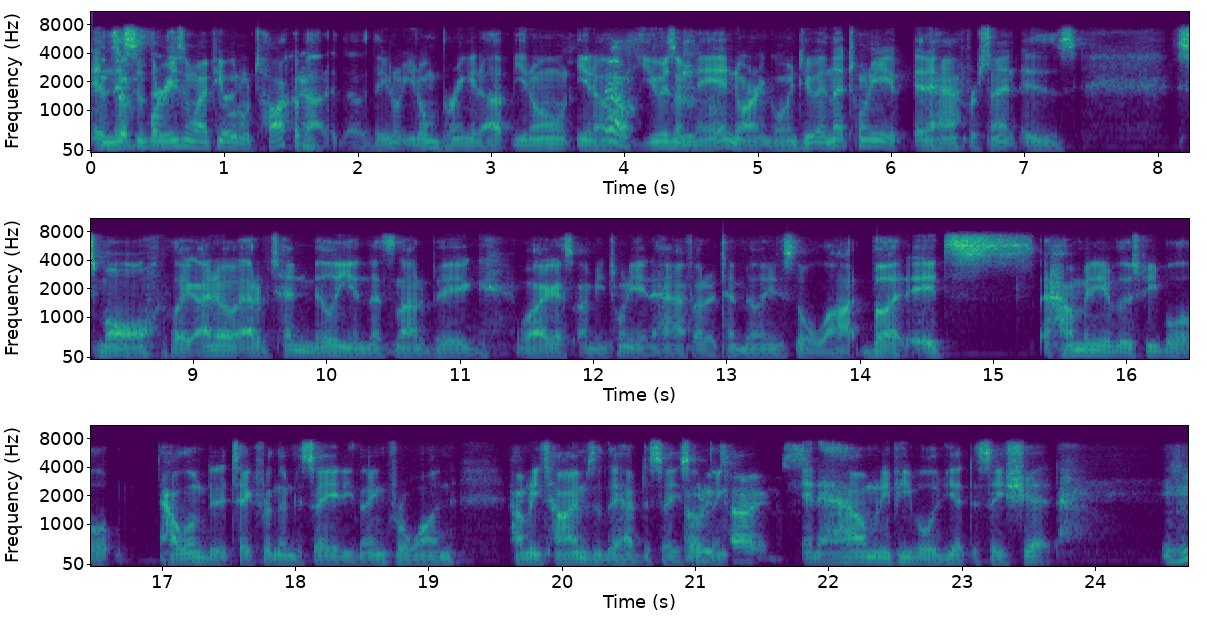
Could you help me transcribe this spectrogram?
and this is the reason why people don't talk Yeah. about it though. They don't you don't bring it up. You don't you know No. you as a man aren't going to. And that 20 and a half percent is small. Like i know out of 10 million that's not a big well i guess i mean 20 and a half out of 10 million is still a lot. But it's how many of those people how long did it take for them to say anything for one? How many times did they have to say How many something? times? and how many people have yet to say shit? Hmm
